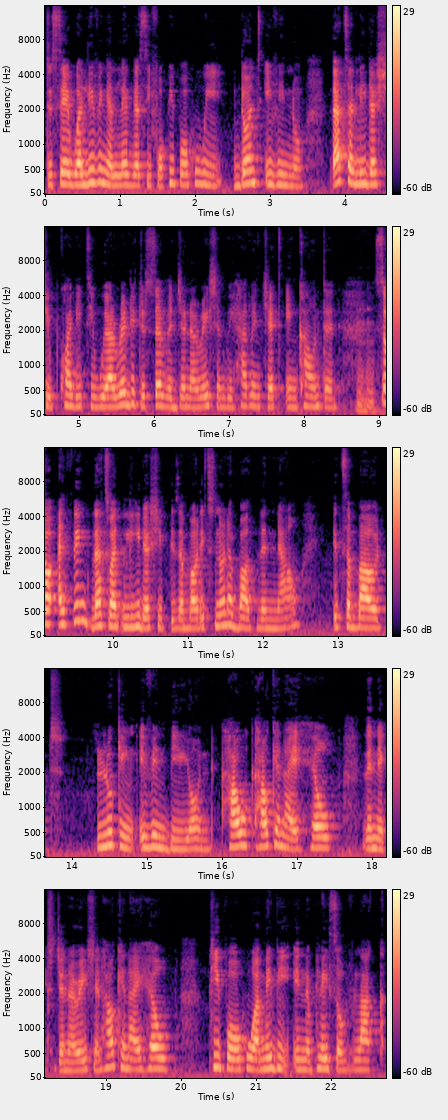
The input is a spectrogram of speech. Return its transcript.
to say we're leaving a legacy for people who we don't even know. That's a leadership quality. We are ready to serve a generation we haven't yet encountered. So I think that's what leadership is about. It's not about the now, it's about looking even beyond. How, how can I help the next generation? How can I help people who are maybe in a place of lack?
